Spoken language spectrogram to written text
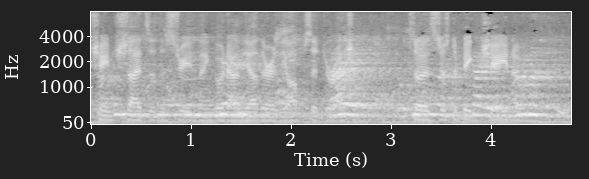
change sides of the street, and then go down the other in the opposite direction. So it's just a big chain of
